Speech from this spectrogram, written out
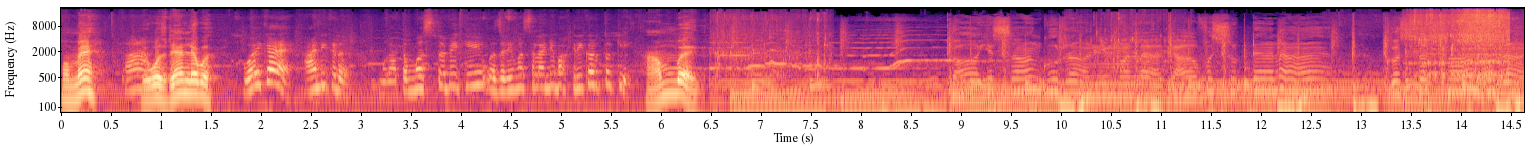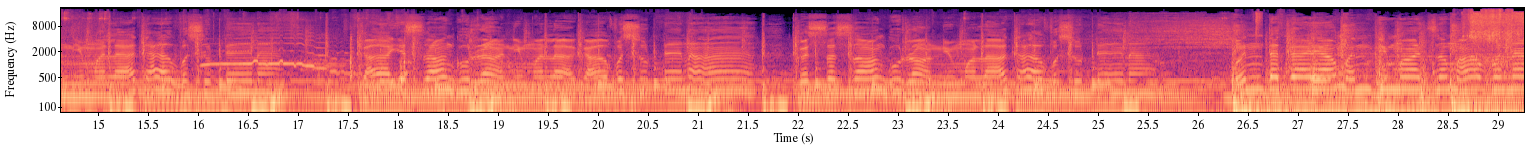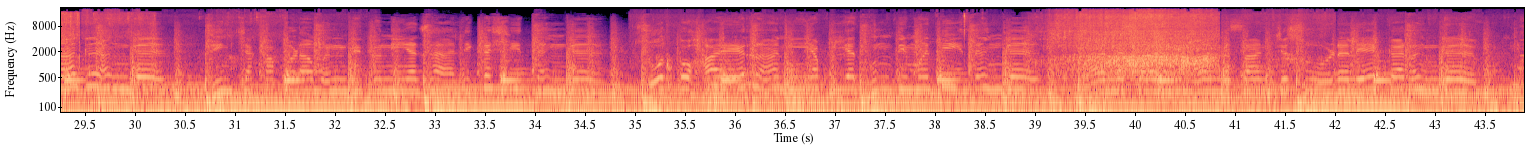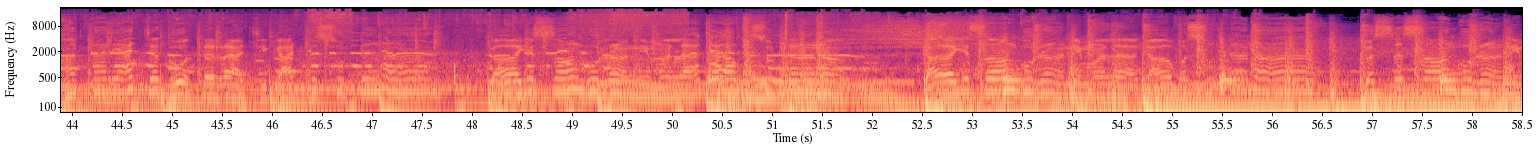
Mummy हा. हे वजडे आणल्या बघ. होय काय? आणि इकडं. मग आता मस्तपैकी वजडी मसाला आणि भाकरी करतो की. आंबग काय सांगू राणी मला गाव सुटना. कस सांगू राणी मला गाव सुटना. काय सांगू राणी मला गाव सुटना. कस सांगू राणी मला गाव सुटना. बंद गळ्या मंदी झाली कशी तंग? जो तो हाय राणी आपल्या धुंदी मधी दंग. मानसाने मानसांचे सोडले का रंग? म्हाताऱ्याच्या धोतराची गाठ सुटना काय सांगू राणी मला गाव सुटना काय सांगू राणी मला गाव सुटना कस सांगू राणी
